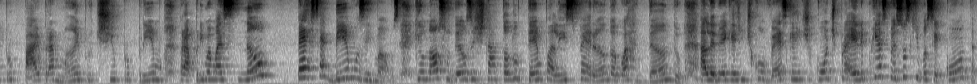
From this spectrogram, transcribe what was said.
para o pai, para a mãe, para o tio, para o primo, para a prima, mas não percebemos, irmãos, que o nosso Deus está todo o tempo ali esperando, aguardando. Aleluia, que a gente converse, que a gente conte para ele, porque as pessoas que você conta,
